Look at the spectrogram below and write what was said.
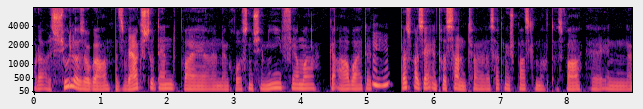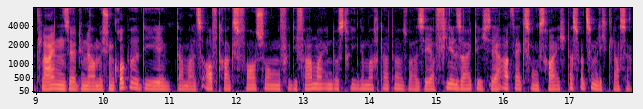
oder als Schüler sogar, als Werkstudent bei einer großen Chemiefirma gearbeitet. Mhm. Das war sehr interessant. Das hat mir Spaß gemacht. Das war äh, in einer kleinen, sehr dynamischen Gruppe, die damals Auftragsforschung für die Pharmaindustrie gemacht hatte. Es war sehr vielseitig, sehr abwechslungsreich. Das war ziemlich klasse.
